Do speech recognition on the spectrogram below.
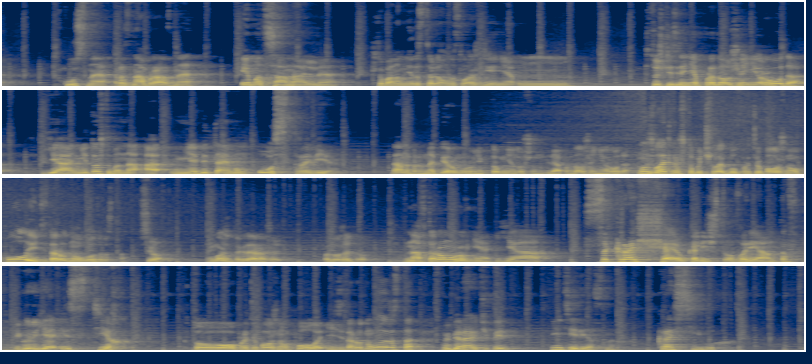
вкусная, разнообразная, эмоциональная, чтобы она мне доставляла наслаждение. М-м-м точки зрения продолжения рода, я не то чтобы на а, необитаемом острове, да, например, на первом уровне, кто мне нужен для продолжения рода? Ну, желательно, чтобы человек был противоположного пола и детородного возраста. Все. И можно тогда рожать, продолжать род. На втором уровне я сокращаю количество вариантов и говорю, я из тех, кто противоположного пола и детородного возраста, выбираю теперь интересных, красивых,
